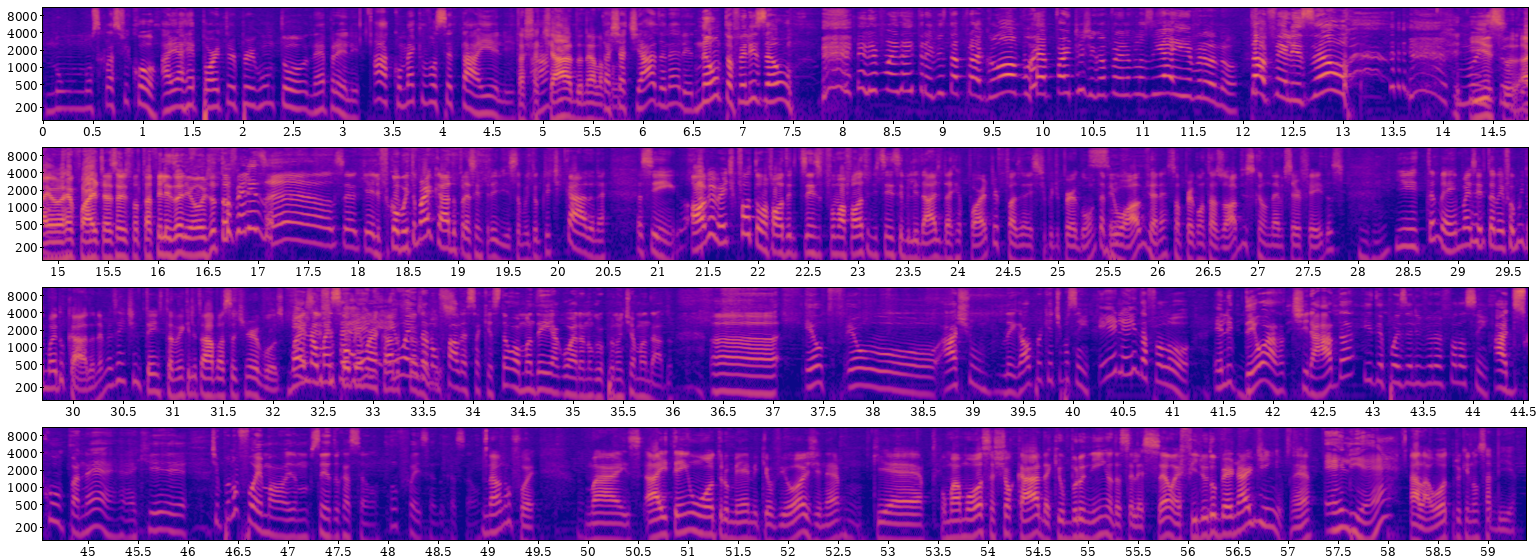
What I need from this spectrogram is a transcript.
não, não se classificou. Aí a repórter perguntou, né, pra ele: Ah, como é que você tá? E ele. tá "Ah, chateado, né? Ela Tá falou. chateado, né? Ele, não, tô felizão. Dar entrevista pra Globo, o repórter chegou pra ele e falou assim: E aí, Bruno? Tá felizão? Isso, bom. aí o repórter só tá feliz ali hoje, eu tô felizão, não sei o que. Ele ficou muito marcado por essa entrevista, muito criticado, né? Assim, obviamente que faltou uma falta de, sens- uma falta de sensibilidade da repórter fazendo esse tipo de pergunta, Sim. meio óbvia, né? São perguntas óbvias que não devem ser feitas. Uhum. E também, mas ele também foi muito mal educado, né? Mas a gente entende também que ele tava bastante nervoso. Mas, Mas, não, ele mas ficou é, bem ele- marcado eu ainda não disso. falo essa questão, eu mandei agora no grupo, eu não tinha mandado. Ah, eu, eu acho legal porque, tipo assim, ele ainda falou, ele deu a tirada e depois ele virou e falou assim: Ah, desculpa, né? É que, tipo, não foi mal sem educação. Não foi sem educação. Não, não foi. Mas aí tem um outro meme que eu vi hoje, né? Que é uma moça chocada que o Bruninho da seleção é filho do Bernardinho, né? Ele é? Ah lá, outro que não sabia.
